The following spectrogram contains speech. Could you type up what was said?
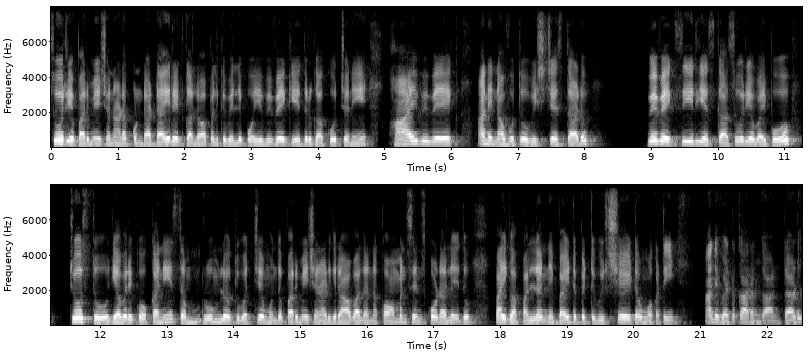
సూర్య పర్మిషన్ అడగకుండా డైరెక్ట్గా లోపలికి వెళ్ళిపోయి వివేక్ ఎదురుగా కూర్చొని హాయ్ వివేక్ అని నవ్వుతూ విష్ చేస్తాడు. వివేక్ సీరియస్గా సూర్య వైపు చూస్తూ ఎవరికో కనీసం రూమ్లోకి వచ్చే ముందు పర్మిషన్ అడిగి రావాలన్న కామన్ సెన్స్ కూడా లేదు. పైగా పళ్ళెన్ని బయట పెట్టి విష్ చేయటం ఒకటి అని వెటకారంగా అంటాడు.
